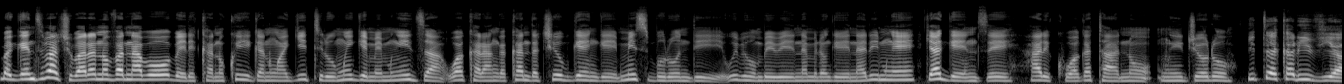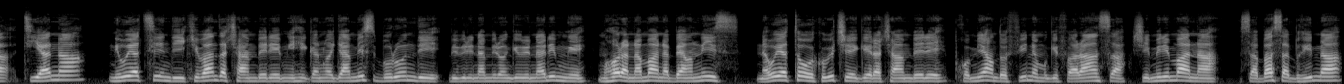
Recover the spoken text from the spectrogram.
bagenzi bacu baranova nabo berekana ukwihiganwa gitira umwigeme mwiza w'akaranga kandi aciye ubwenge Miss Burundi w'ibihumbi bibiri na mirongo na rimwe ryagenze hari ku wa gatanu mu ijoro iteka Livia Tiana niwe yatsindiye ikibanza ca mbere mu ihiganwa rya Miss Burundi bibiri na mirongo irindwi na rimwe muhoranamana Bernice nawe yatowe kubicegera ca mbere première dauphine mu gifaransa Shimirimana Saba Sabrina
